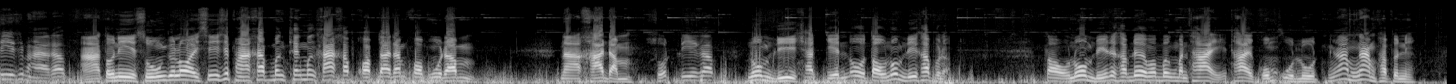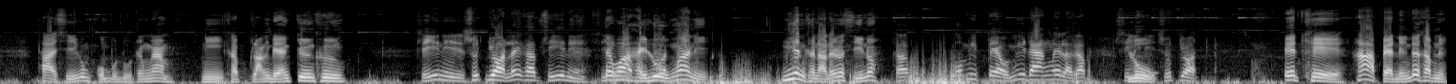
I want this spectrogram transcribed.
สี่สิบห้าครับ อ่าตัวนี้สูงอยู่145ครับเบิ่งแข้งเบิ่งขาครับขอบตาดำขอบหูดำหน้าขาดำสดดีครับนมดีชัดเจนโอ้เต่านมดีครับพุ่นน่ะเต่านมดีนะครับเด้อมาเบิ่งบันท้ายท้ายกลมอูดหลูดงามงามครับตัวนี้ท้ายสีกลมกลมอูดหลูดงามงามนี่ครับหลังแดงจึงคืง สีนี่สุดยอดเลยครับ สีนี่สีแต่ว่าให้ลูกมานี่เนียนขนาดเลยนะสีเนาะ ครับผมมีแป้วมีดังเลยเหรอครับ สีลูกนี่สุดยอด SK 581เด้อครับนี่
